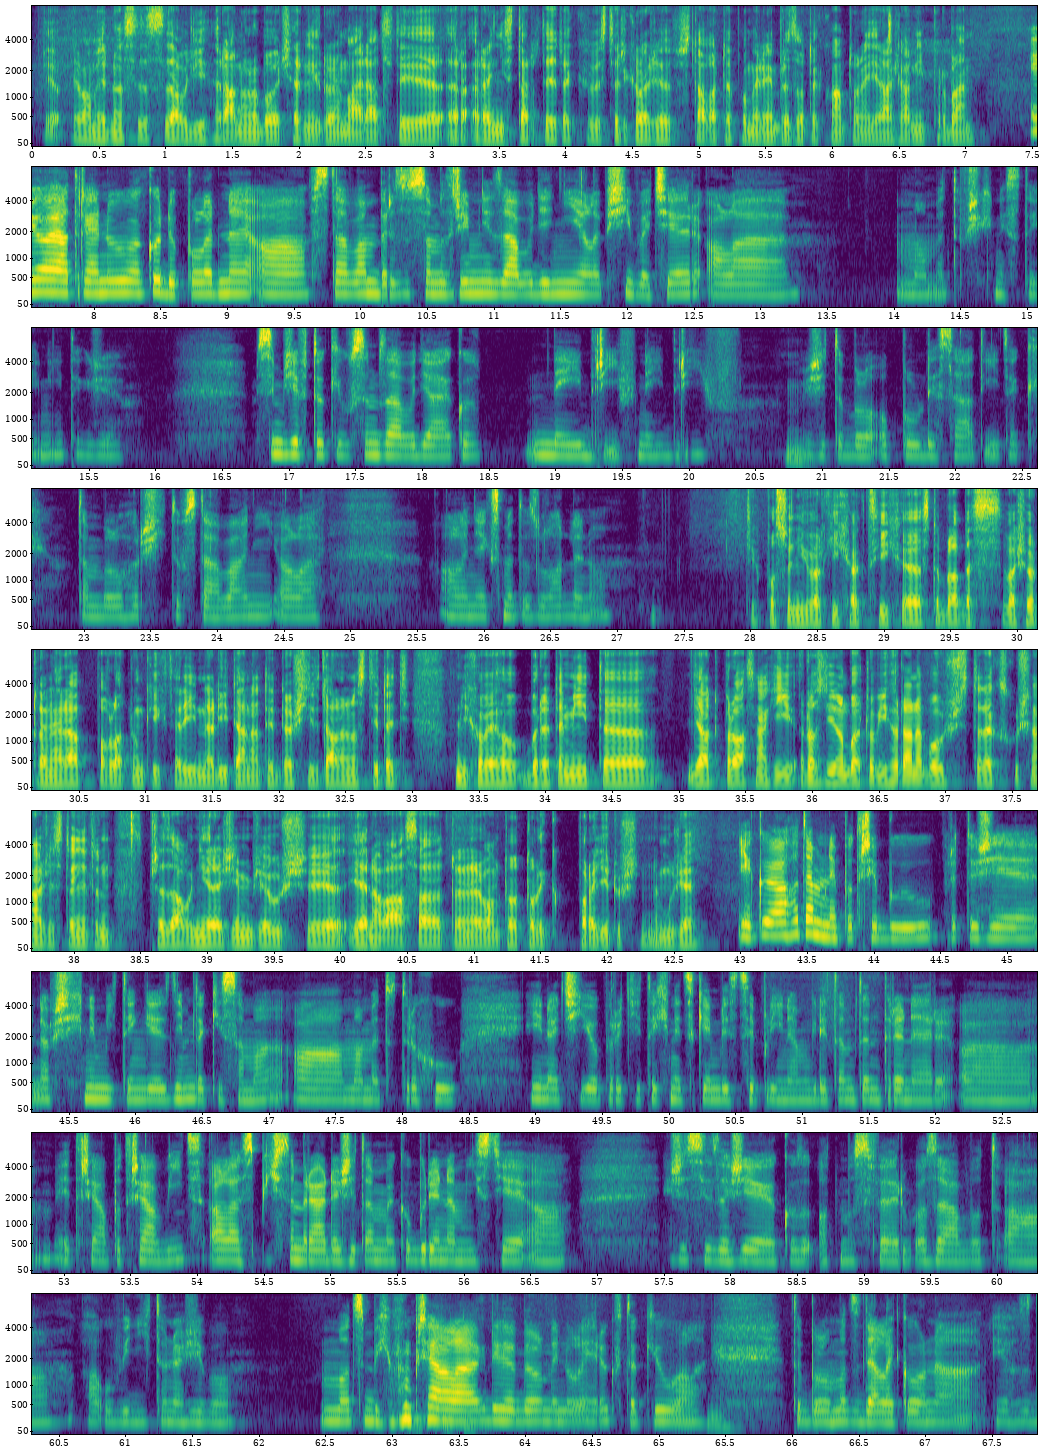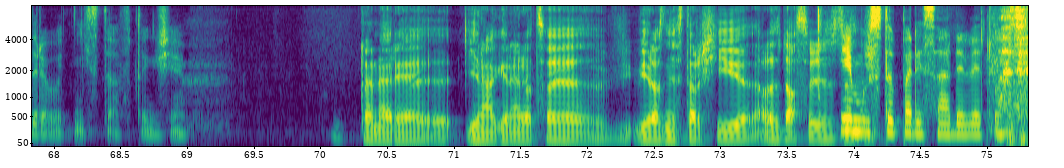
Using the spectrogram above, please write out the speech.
Jo, já vám jedno, jestli se závodí ráno nebo večer, někdo nemá rád ty ranní starty, tak vy jste říkala, že vstáváte poměrně brzo, tak vám to nedělá žádný problém. Jo, já trénuju jako dopoledne a vstávám brzo. Samozřejmě závodění je lepší večer, ale máme to všechny stejný, takže myslím, že v Tokiu jsem závodila jako nejdřív, nejdřív. Hmm. Že to bylo o půl desátý, tak tam bylo horší to vstávání, ale, ale nějak jsme to zvládli, no. Těch posledních velkých akcích eh, jste byla bez vašeho trenéra Pavla Tunky, který nelítá na ty další vzdálenosti. Teď v Mnichově ho budete mít, eh, dělat pro vás nějaký rozdíl, nebo je to výhoda, nebo už jste tak zkušená, že stejně ten přezávodní režim, že už je, je na vás a trenér vám to tolik poradit už nemůže? Jako já ho tam nepotřebuju, protože na všechny meetingy jezdím taky sama a máme to trochu jinačí oproti technickým disciplínám, kdy tam ten trenér uh, je třeba potřeba víc, ale spíš jsem ráda, že tam jako bude na místě a že si zažije jako atmosféru a závod a, a uvidí to naživo. Moc bych mu přála, kdyby byl minulý rok v Tokiu, ale hmm. to bylo moc daleko na jeho zdravotní stav, takže trenér je jiná generace, je výrazně starší, ale zdá se, že... Jste... Je mu 159 let.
